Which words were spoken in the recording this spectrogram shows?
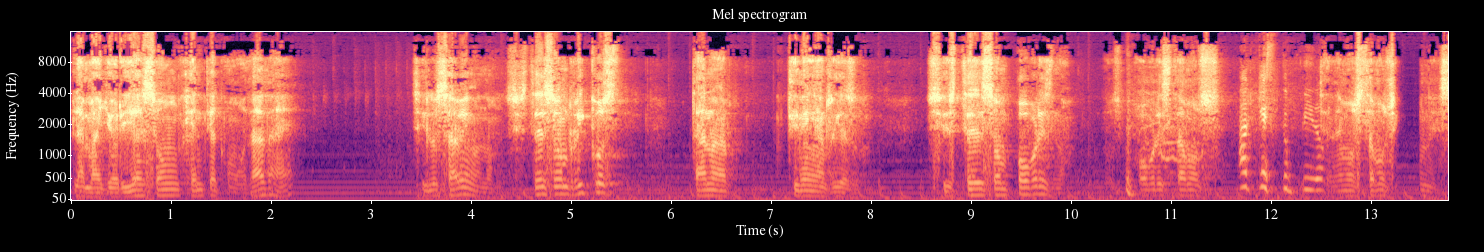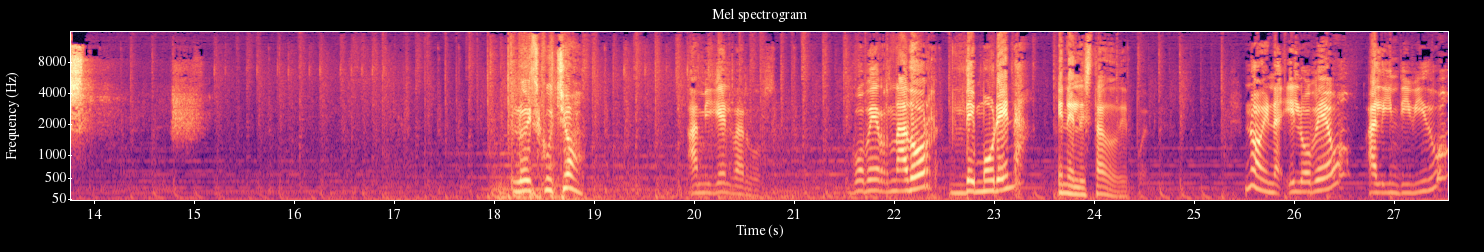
La mayoría son gente acomodada, ¿eh? Si lo saben o no. Si ustedes son ricos, están tienen en riesgo. Si ustedes son pobres, no. los pobres estamos, ¡Ah, qué estúpido! tenemos, estamos inmunes. Lo escuchó a Miguel Barbosa, gobernador de Morena en el estado de Puebla. No, y, y lo veo al individuo,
